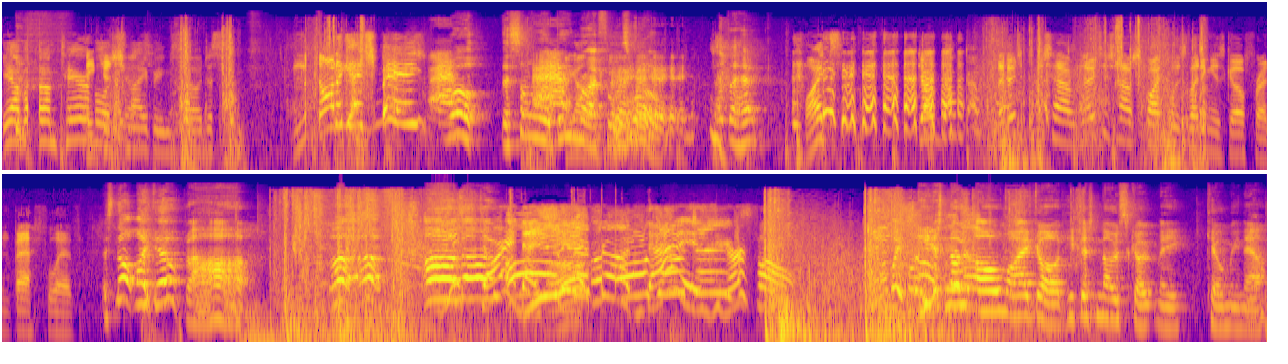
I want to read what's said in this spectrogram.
Yeah, but I'm terrible at sniping, so just Not against me. Whoa, there's someone with a boom rifle as well. What the heck? what? Go, go, go. Notice how notice how Spiteful is letting his girlfriend Beth live. It's not my girl. Ah. Oh, oh, oh no. Started that Oh, That is your fault. Oh, wait, he just knows. Oh my god, he just no scoped me. Kill me now.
